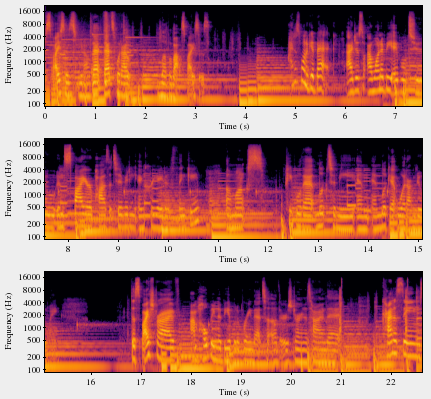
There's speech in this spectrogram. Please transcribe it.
spices, you know, that that's what I love about spices. I just want to get back. I just I want to be able to inspire positivity and creative thinking amongst people that look to me and, and look at what I'm doing. The Spice Drive, I'm hoping to be able to bring that to others during a time that kind of seems,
